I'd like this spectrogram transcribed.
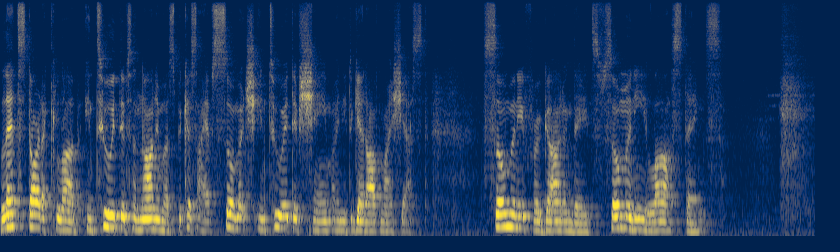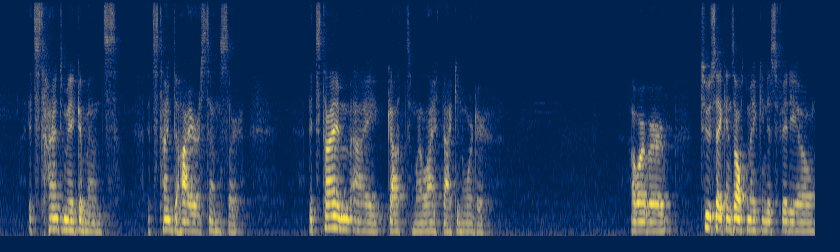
Let's start a club, Intuitives Anonymous, because I have so much intuitive shame I need to get off my chest. So many forgotten dates, so many lost things. It's time to make amends. It's time to hire a sensor. It's time I got my life back in order. However, two seconds after making this video,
